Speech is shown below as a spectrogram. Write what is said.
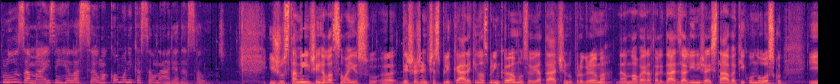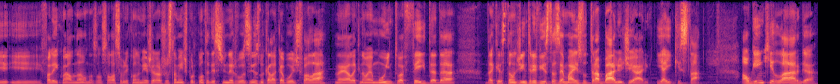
plus a mais em relação à comunicação na área da saúde. E justamente em relação a isso, uh, deixa a gente explicar aqui, nós brincamos, eu e a Tati no programa, na Nova Era Atualidades, a Aline já estava aqui conosco e, e, falei com ela, não, nós vamos falar sobre economia geral justamente por conta desse nervosismo que ela acabou de falar, né? ela que não é muito afeita da, da questão de entrevistas, é mais do trabalho diário. E aí que está. Alguém que larga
